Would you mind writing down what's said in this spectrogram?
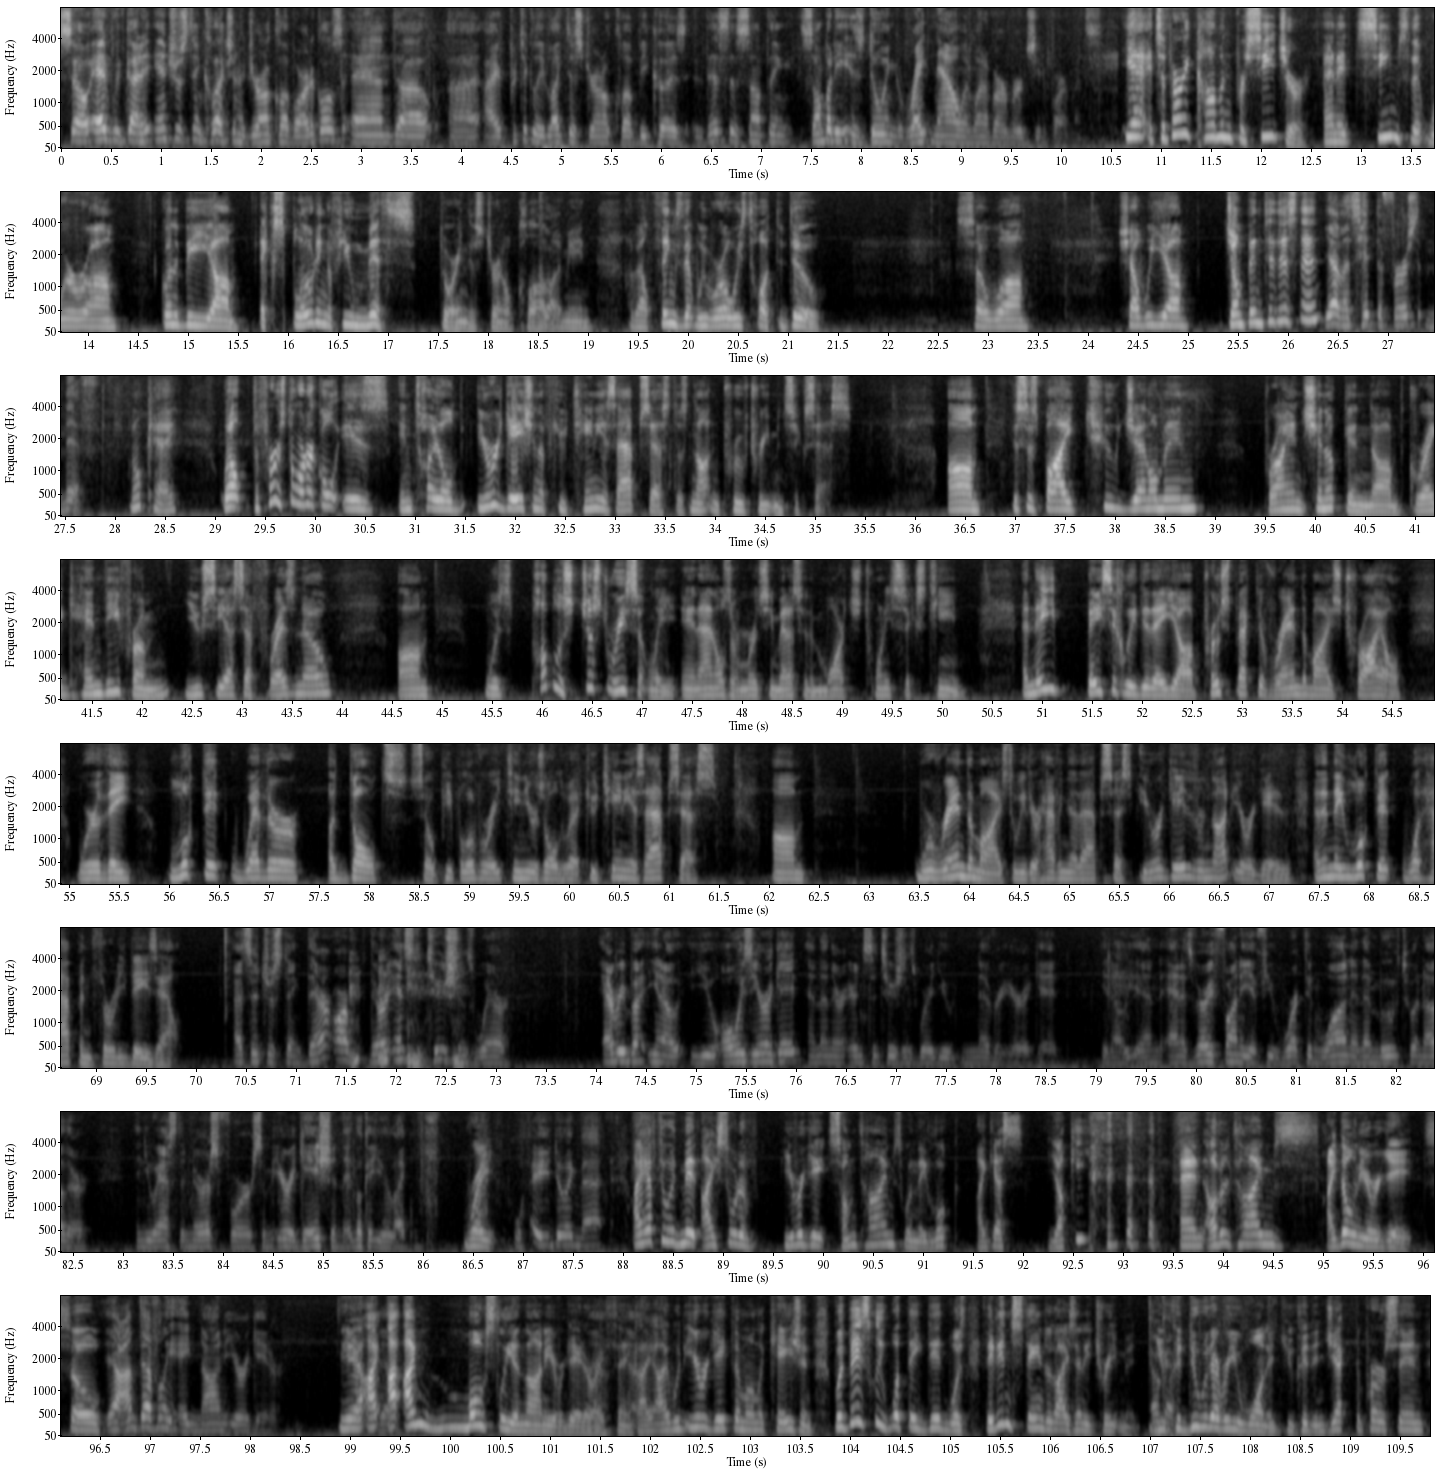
So, Ed, we've got an interesting collection of Journal Club articles, and uh, uh, I particularly like this Journal Club because this is something somebody is doing right now in one of our emergency departments. Yeah, it's a very common procedure, and it seems that we're um, going to be um, exploding a few myths during this journal club. Cool. I mean, about things that we were always taught to do. So, uh, shall we uh, jump into this then? Yeah, let's hit the first myth. Okay. Well, the first article is entitled Irrigation of Cutaneous Abscess Does Not Improve Treatment Success. Um, this is by two gentlemen, Brian Chinnock and um, Greg Hendey from UCSF Fresno. Um, was published just recently in Annals of Emergency Medicine in March 2016. And they basically did a uh, prospective randomized trial where they looked at whether adults, so people over 18 years old who had cutaneous abscess, um, were randomized to either having that abscess irrigated or not irrigated. And then they looked at what happened 30 days out. That's interesting. There are there are institutions where everybody, you know, you always irrigate, and then there are institutions where you never irrigate. You know, and and it's very funny if you've worked in one and then moved to another, and you ask the nurse for some irrigation, they look at you like, Right. "Why are you doing that?" I have to admit, I sort of irrigate sometimes when they look, I guess, yucky, and other times I don't irrigate. So Yeah, I'm definitely a non-irrigator. yeah, I, Yeah. I, I'm mostly a non-irrigator. I think yeah. I, I would irrigate them on occasion, but basically what they did was they didn't standardize any treatment. You could do whatever you wanted. You could inject the person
